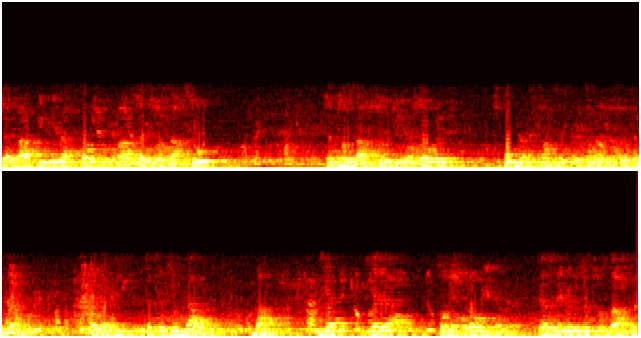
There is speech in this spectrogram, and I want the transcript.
trzeba wybierać spośród Was rzeczoznawców, rzeczoznawców, czyli osoby współpracujące z terytorium weterynarii. Ja taki, tak jak zrozumiałem, mam. Jak ja, ja coś robię, ja sobie biorę rzeczoznawcę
